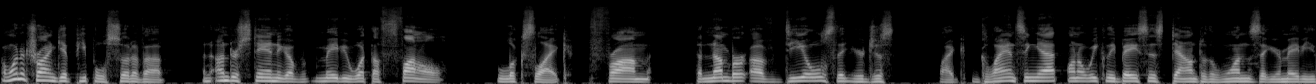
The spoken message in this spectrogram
I want to try and give people sort of a an understanding of maybe what the funnel looks like from the number of deals that you're just like glancing at on a weekly basis down to the ones that you're maybe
